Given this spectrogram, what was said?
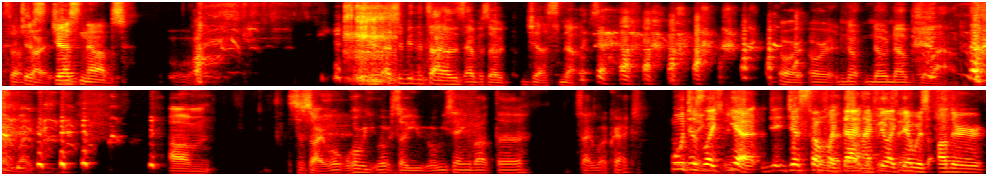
so Just, sorry. just nubs. that should be the title of this episode. Just nubs, or or no no nubs allowed. like um. So sorry. What, what were you? What, so you what were you saying about the sidewalk cracks? well, just like in- yeah, just stuff like that- that. And I feel like there was other,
